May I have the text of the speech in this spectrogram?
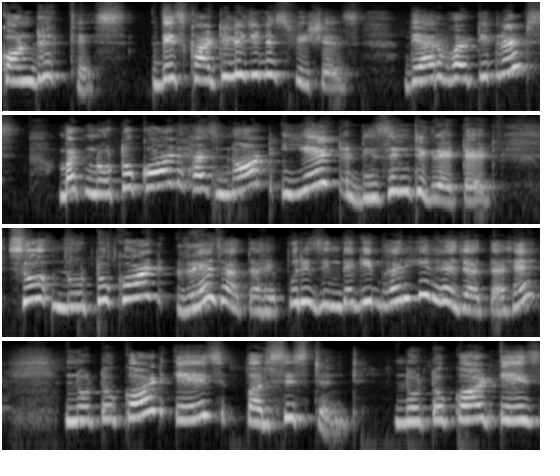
chondrichthyes this cartilaginous fishes they are vertebrates but notochord has not yet disintegrated so notochord रह जाता है, पूरी ज़िंदगी भर ही रह जाता है। Notochord is persistent notochord is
